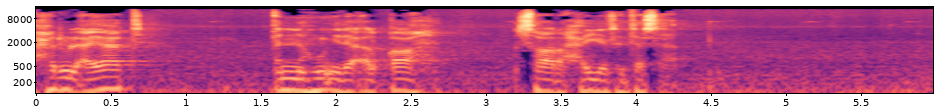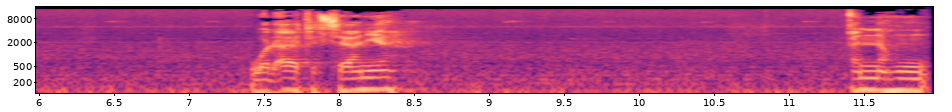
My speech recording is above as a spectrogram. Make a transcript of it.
أحد الآيات أنه إذا ألقاه صار حية تسعى والآية الثانية أنه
